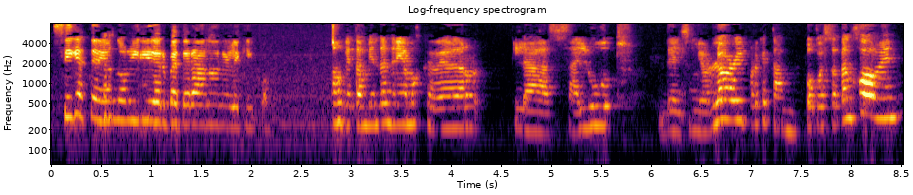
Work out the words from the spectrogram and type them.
sigues teniendo un líder veterano en el equipo. Aunque también tendríamos que ver la salud del señor Laurie, porque tampoco está tan joven.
